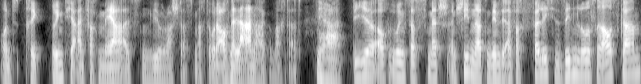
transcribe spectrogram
und trägt, bringt hier einfach mehr, als ein Leo Rush das machte. Oder auch eine Lana gemacht hat. Ja, Die hier auch übrigens das Match entschieden hat, indem sie einfach völlig sinnlos rauskam,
